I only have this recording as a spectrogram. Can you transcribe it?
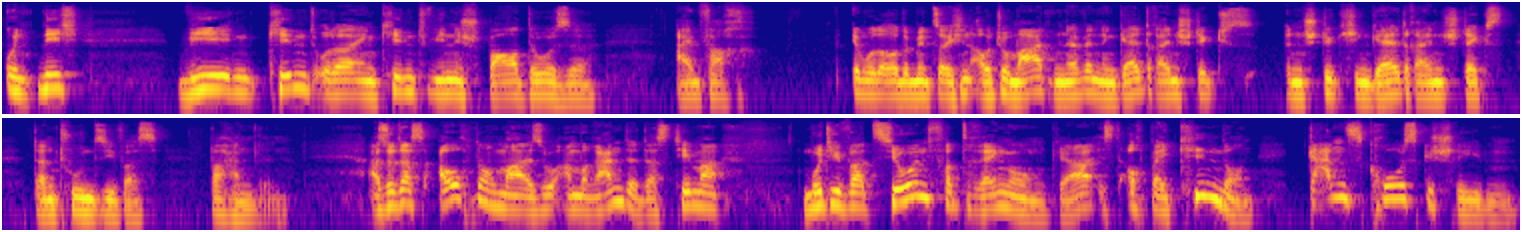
Und nicht wie ein Kind oder ein Kind wie eine Spardose einfach immer oder mit solchen Automaten, ne, wenn du ein Geld reinsteckst, ein Stückchen Geld reinsteckst, dann tun sie was behandeln. Also das auch noch mal so am Rande, das Thema Motivation, Verdrängung, ja, ist auch bei Kindern ganz groß geschrieben.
